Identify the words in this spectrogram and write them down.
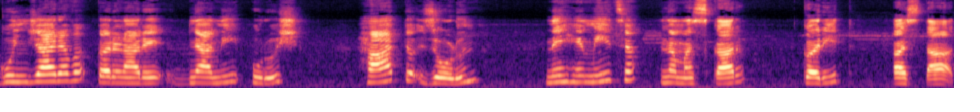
गुंजारव करणारे ज्ञानी पुरुष हात जोडून नेहमीच नमस्कार करीत असतात.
